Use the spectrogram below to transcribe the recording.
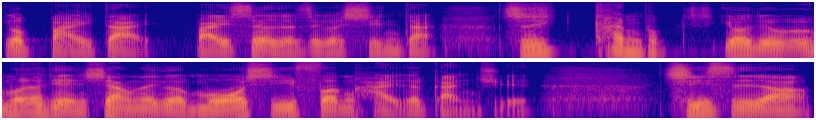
一个白带，白色的这个星带，其实看不有有有没有点像那个摩西分海的感觉？其实啊，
